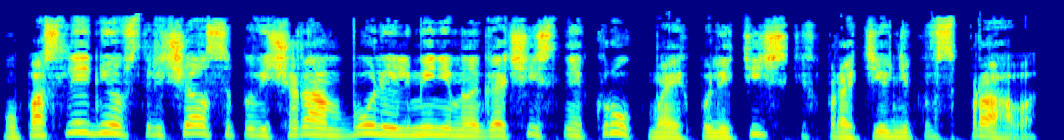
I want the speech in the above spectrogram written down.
у последнего встречался по вечерам более или менее многочисленный круг моих политических противников справа.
